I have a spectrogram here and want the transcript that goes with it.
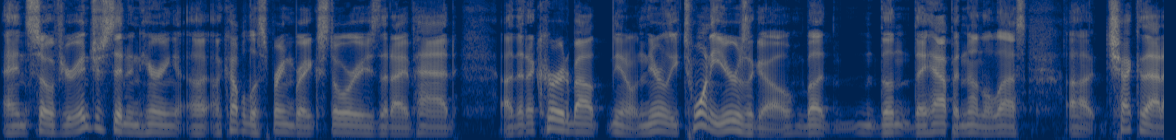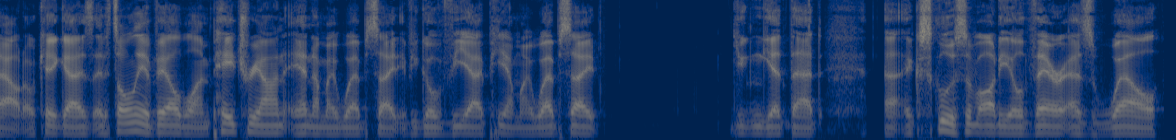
And so if you're interested in hearing a, a couple of spring break stories that i've had uh, that occurred about you know nearly 20 years ago but th- they happen nonetheless uh, check that out okay guys? It's only available on patreon and on my website. If you go vip on my website you can get that uh, exclusive audio there as well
